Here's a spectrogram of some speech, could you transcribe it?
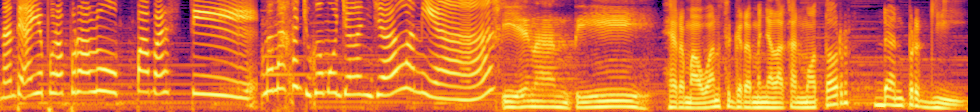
nanti ayah pura-pura lupa pasti. Mama kan juga mau jalan-jalan ya. Iye nanti. Hermawan segera menyalakan motor dan pergi.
